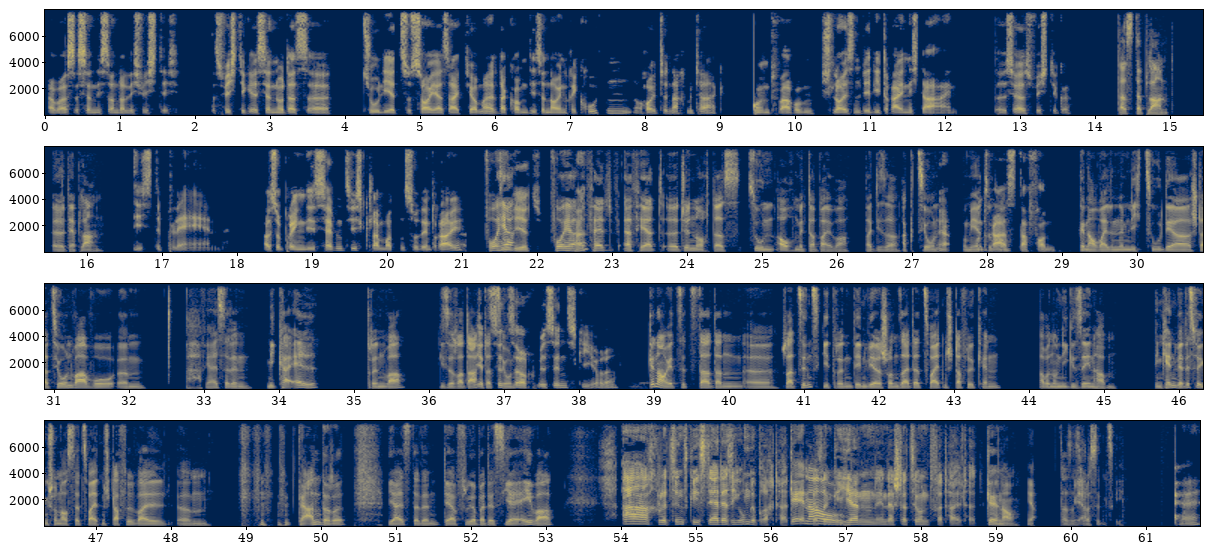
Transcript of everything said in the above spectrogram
Aber es ist ja nicht sonderlich wichtig. Das Wichtige ist ja nur, dass äh, Juliet zu Sawyer sagt, ja mal, da kommen diese neuen Rekruten heute Nachmittag. Und warum schleusen wir die drei nicht da ein? Das ist ja das Wichtige. Das ist der Plan. Äh, der Plan. Das ist der Plan. Also bringen die 70s-Klamotten zu den drei. Vorher, vorher Hä? erfährt, erfährt äh, Jin noch, dass Soon auch mit dabei war bei dieser Aktion, Ja, um hier und rast davon. Genau, weil er nämlich zu der Station war, wo, ähm, ah, wie heißt er denn? Michael drin war. Diese Jetzt Radarstation. sitzt auch Wisinski, oder? Genau, jetzt sitzt da dann äh, Radzinski drin, den wir schon seit der zweiten Staffel kennen, aber noch nie gesehen haben. Den kennen wir deswegen schon aus der zweiten Staffel, weil ähm, der andere, wie heißt der denn, der früher bei der CIA war. Ach, Rudzinski ist der, der sich umgebracht hat. Der Genau. sein Gehirn in der Station verteilt hat. Genau, ja, das ist Ja. Radzinski. Hä?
